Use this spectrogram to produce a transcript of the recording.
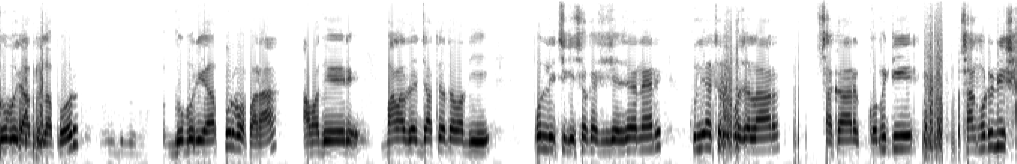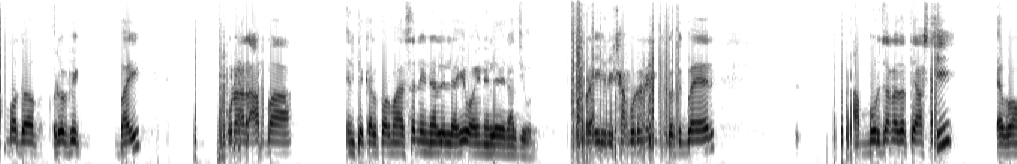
গোবরিয়া আবদুল্লাপুর, গোবরিয়া পূর্বপাড়া, আমাদের বাংলাদেশ জাতীয়তাবাদী পল্লী চিকিৎসক অ্যাসোসিয়েশনের কুলিয়াচর উপজেলার শাখার কমিটির সাংগঠনিক সম্পাদক রফিক ভাই, ওনার আব্বা ইন্তেকাল ফরমায়াছেন ইনালিল্লাহি ওয়াইনালে রাজিউন। আমরা এই সাংগঠনিক রফিক ভাইয়ের আব্বুর জানাজাতে আসছি এবং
